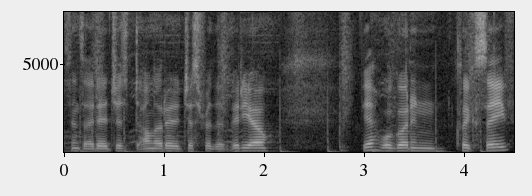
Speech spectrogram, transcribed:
since I did just download it just for the video. Yeah, we'll go ahead and click save.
